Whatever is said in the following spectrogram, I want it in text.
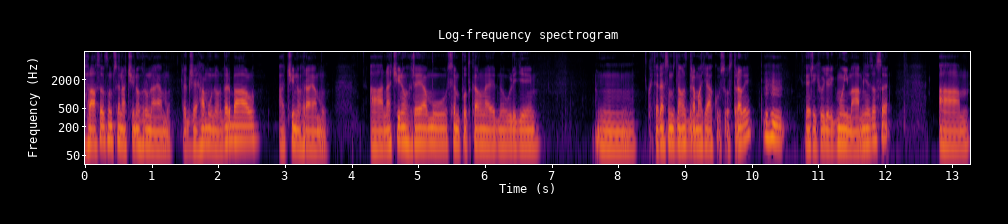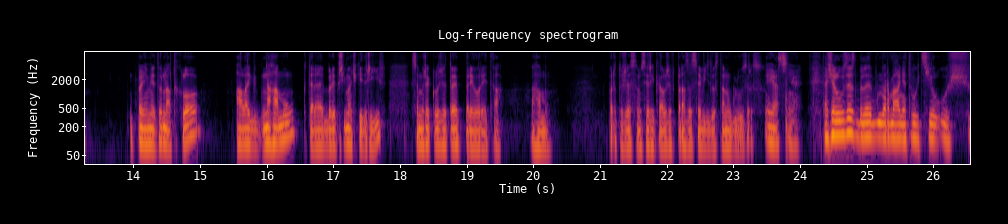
hlásil jsem se na činohru na jamu. Takže hamu nonverbál a činohra jamu. A na činohře jamu jsem potkal najednou lidi, mm, které jsem znal z dramaťáků z Ostravy, mm-hmm. Kteří chodili k mojí mámě zase. A úplně mě to nadchlo, ale na Hamu, které byly přijímačky dřív, jsem řekl, že to je priorita Hamu. Protože jsem si říkal, že v Praze se víc dostanu k Losers. Jasně. Takže Losers byly normálně tvůj cíl už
